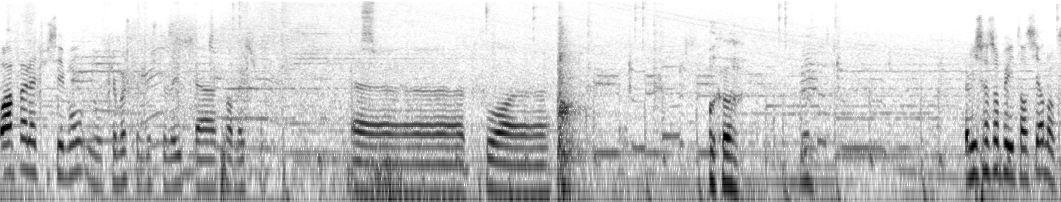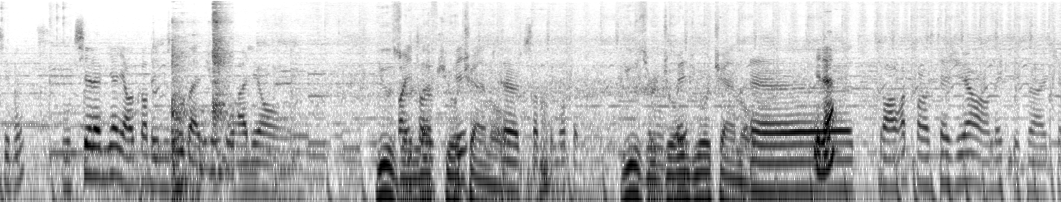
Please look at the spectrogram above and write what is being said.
Bon, enfin là tu sais bon, donc euh, moi je te, je te valide ta formation. Euh, pour. Euh... Pourquoi? Administration pénitentiaire, donc c'est bon. Donc si à l'avenir il y a encore des nouveaux, bah tu pourras aller en. User t'en left your channel. euh, tout simplement. User joined your channel. Euh, Et là? Tu auras le droit de prendre un stagiaire, un mec qui est pas qui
